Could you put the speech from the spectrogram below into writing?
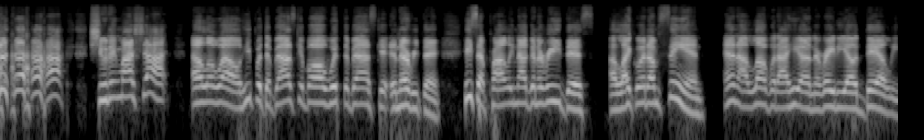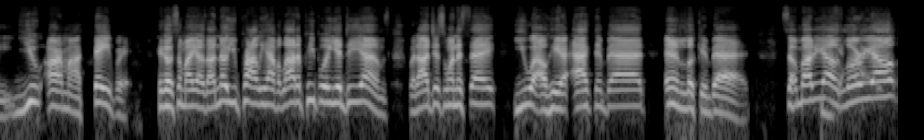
Shooting my shot. LOL. He put the basketball with the basket and everything. He said, probably not going to read this. I like what I'm seeing. And I love what I hear on the radio daily. You are my favorite. Here goes somebody else. I know you probably have a lot of people in your DMs, but I just want to say you out here acting bad and looking bad. Somebody else, Lore'l,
